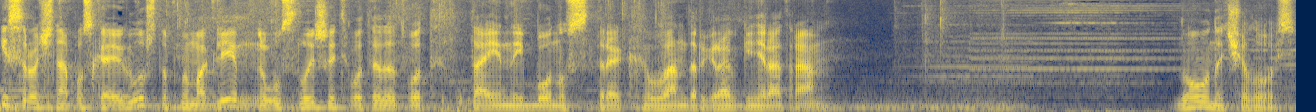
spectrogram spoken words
И срочно опускаю иглу, чтобы мы могли услышать вот этот вот тайный бонус-трек Вандерграф генератора. Ну, началось.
